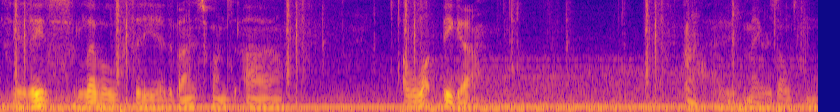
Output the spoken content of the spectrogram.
So these levels, the uh, the bonus ones, are a lot bigger. It may result in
